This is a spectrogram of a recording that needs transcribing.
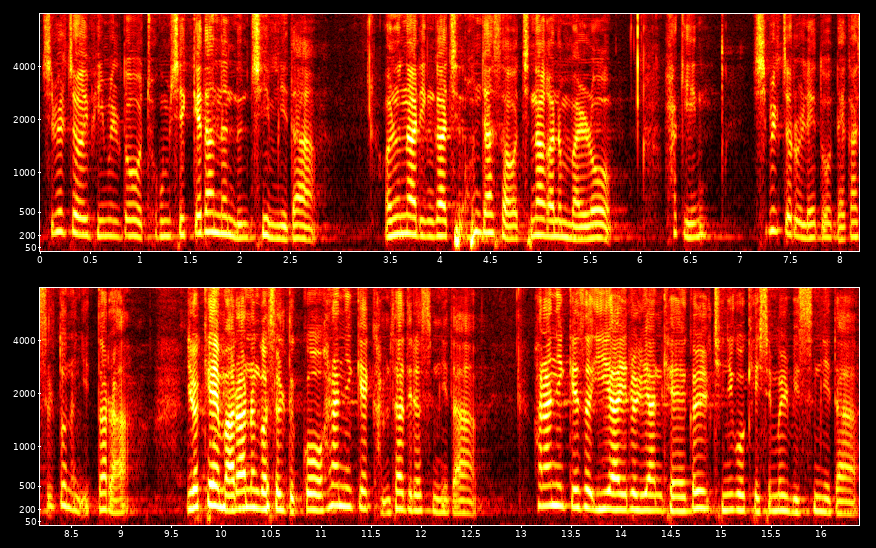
11조의 비밀도 조금씩 깨닫는 눈치입니다. 어느 날인가 혼자서 지나가는 말로 하긴 11조를 내도 내가 쓸 돈은 있더라. 이렇게 말하는 것을 듣고 하나님께 감사드렸습니다. 하나님께서 이 아이를 위한 계획을 지니고 계심을 믿습니다.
